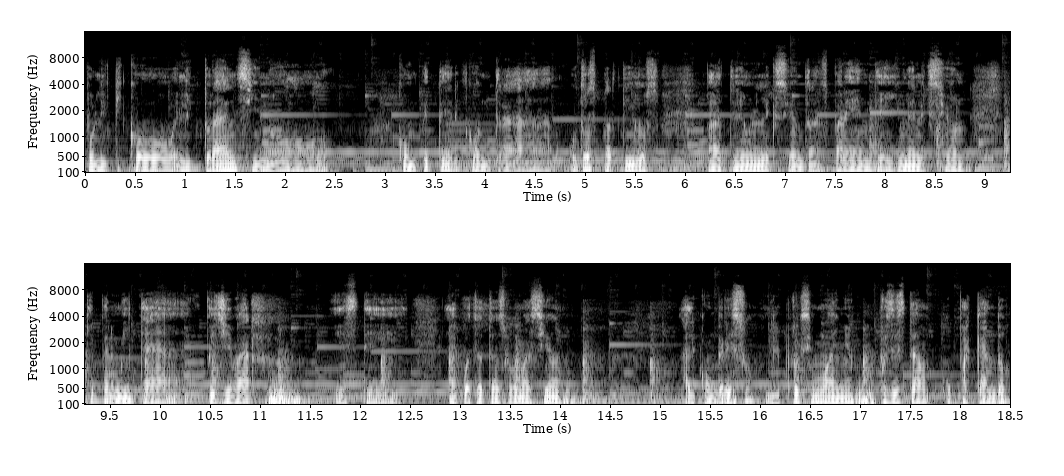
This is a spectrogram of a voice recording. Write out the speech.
político electoral, sino competir contra otros partidos para tener una elección transparente y una elección que permita pues llevar este la cuarta transformación al Congreso en el próximo año pues está opacando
